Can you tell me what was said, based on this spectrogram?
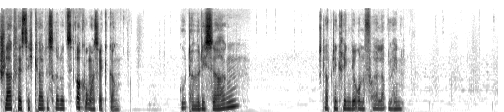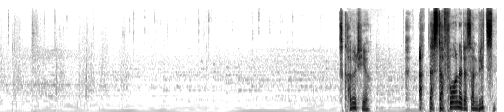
Schlagfestigkeit ist reduziert. Oh, guck mal, ist weggegangen. Gut, dann würde ich sagen... Ich glaube, den kriegen wir ohne Feuerlappen hin. Krabbelt hier? Ach, das da vorne, das am Blitzen.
